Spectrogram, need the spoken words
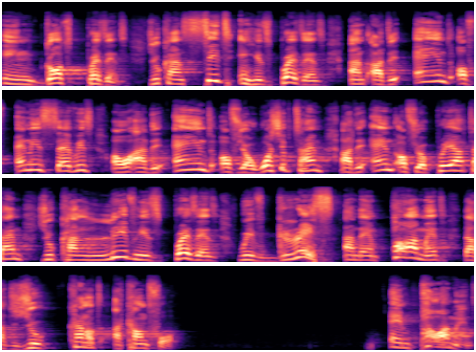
in God's presence. You can sit in his presence, and at the end of any service or at the end of your worship time, at the end of your prayer time, you can leave his presence with grace and empowerment that you cannot account for. Empowerment.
